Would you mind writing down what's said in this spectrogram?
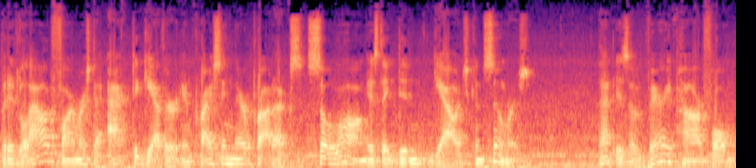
but it allowed farmers to act together in pricing their products so long as they didn't gouge consumers. That is a very powerful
